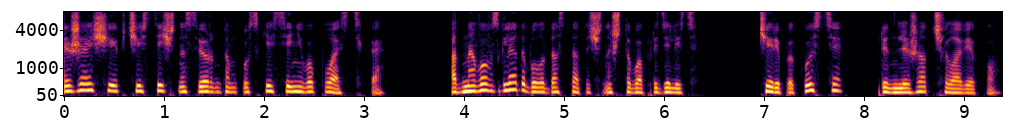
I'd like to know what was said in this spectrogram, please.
лежащие в частично свернутом куске синего пластика. Одного взгляда было достаточно, чтобы определить, череп и кости принадлежат человеку.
